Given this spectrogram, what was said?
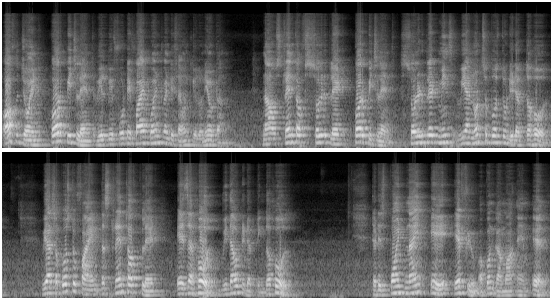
of joint per pitch length will be 45.27 kilonewton. Now strength of solid plate per pitch length. Solid plate means we are not supposed to deduct the hole. We are supposed to find the strength of plate as a whole without deducting the hole. that is 0.9a Fu upon gamma ml.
